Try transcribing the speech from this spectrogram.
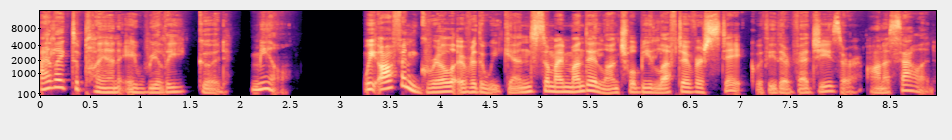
I like to plan a really good meal. We often grill over the weekend, so my Monday lunch will be leftover steak with either veggies or on a salad.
